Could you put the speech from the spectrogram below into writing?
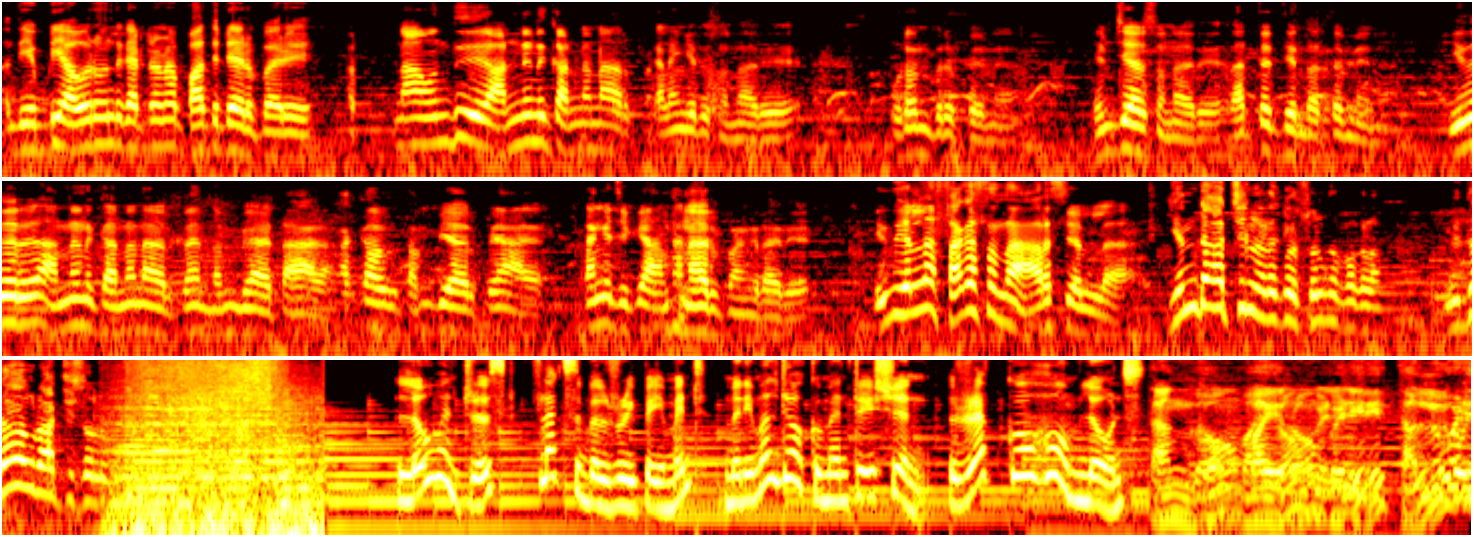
அது எப்படி அவர் வந்து கரெக்டானா பார்த்துட்டே இருப்பாரு. நான் வந்து அண்ணனுக்கு அண்ணனா இருப்பேன். கலைஞர் சொன்னார் உடன்பிறப்பேன்னு. எம்ஜிஆர் சொன்னார் ரத்தத்தின் ரத்தமேனு இவர் அண்ணனுக்கு அண்ணனாக இருப்பேன் தம்பி த- அக்காவுக்கு தம்பியாக இருப்பேன் தங்கச்சிக்கு அண்ணனாக இருப்பேங்கிறாரு. இது எல்லாம் சகசம் தான் அரசியலில். எந்த ஆட்சியும் நடக்கல சொல்லுங்க பார்க்கலாம். ஏதாவது ஒரு ஆட்சி சொல்லுங்க. Low interest, flexible repayment, minimal documentation. Repco Home Loans. தங்கம் வைரம் வெள்ளி தள்ளுபடி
